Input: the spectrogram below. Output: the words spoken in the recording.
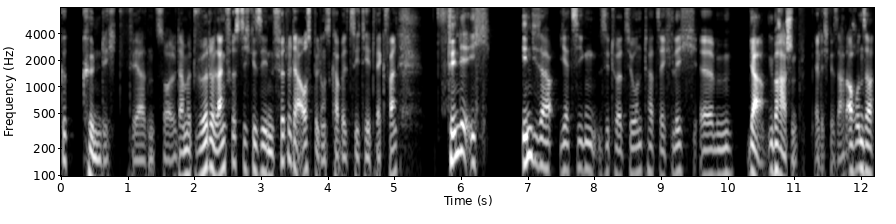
gekündigt werden soll. Damit würde langfristig gesehen ein Viertel der Ausbildungskapazität wegfallen. Finde ich in dieser jetzigen Situation tatsächlich ähm, ja überraschend, ehrlich gesagt. Auch unser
